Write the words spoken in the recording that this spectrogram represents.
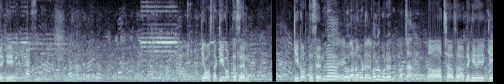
দেখি। কি অবস্থা? কি করতেছেন? কি করতেছেন? গণভোটের গণভোটের প্রচার। ও আচ্ছা আচ্ছা। দেখি দেখি কি?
